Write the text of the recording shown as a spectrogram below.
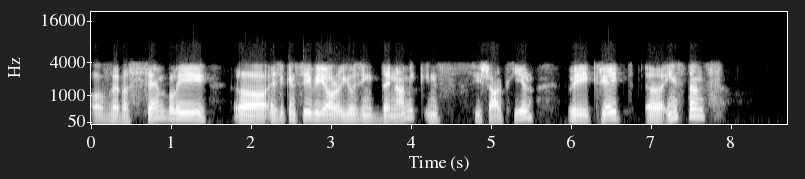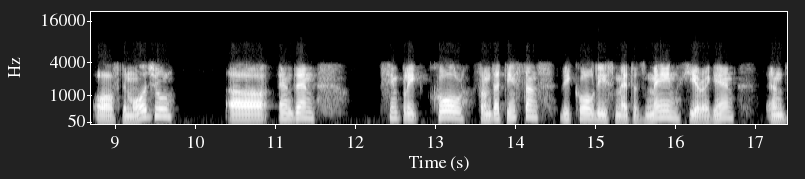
WebAssembly. Uh, as you can see, we are using dynamic in C Sharp here. We create uh, instance of the module uh, and then simply call from that instance, we call these methods main here again and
